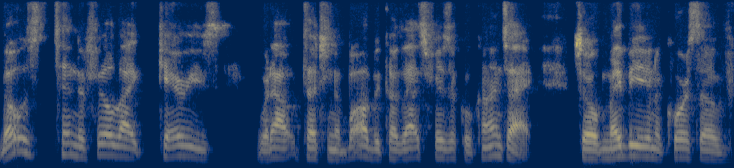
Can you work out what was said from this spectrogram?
Those tend to feel like carries without touching the ball because that's physical contact so maybe in the course of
